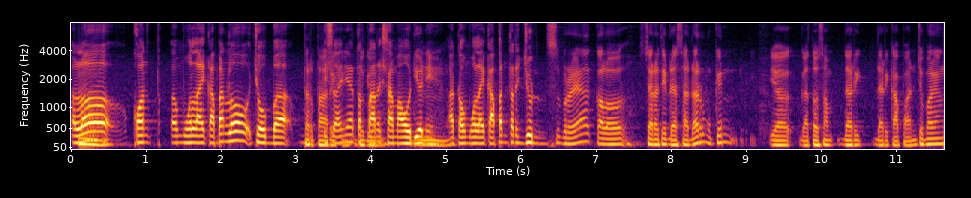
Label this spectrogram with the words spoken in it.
lo kont- eh, mulai kapan lo coba Hmm. Tertarik misalnya ya, tertarik gimana? sama audio nih Hmm. atau mulai kapan terjun? Sebenarnya kalau secara tidak sadar mungkin ya gak tahu dari dari kapan. Cuma yang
